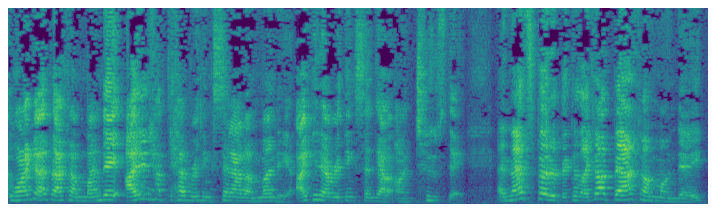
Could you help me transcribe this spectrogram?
when I got back on Monday, I didn't have to have everything sent out on Monday. I could have everything sent out on Tuesday. And that's better because I got back on Monday.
